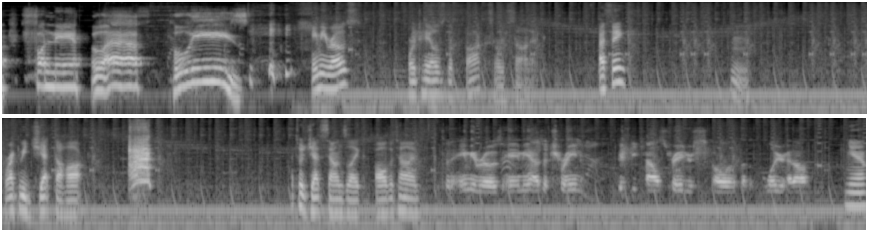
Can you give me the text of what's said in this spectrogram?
Funny laugh, please. Amy Rose, or Tails the Fox, or Sonic. I think. Hmm. Or I could be Jet the Hawk. Ah! That's what Jet sounds like all the time. Said Amy Rose. Amy has a train 50 cal straight your skull and blow your head off. Yeah.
